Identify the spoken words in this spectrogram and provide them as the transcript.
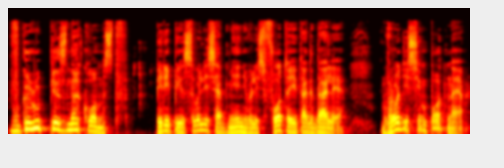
в группе знакомств. переписывались, обменивались фото и так далее. Вроде симпотная.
